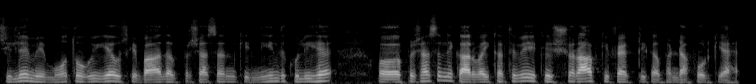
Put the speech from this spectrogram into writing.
ज़िले में मौत हो गई है। उसके बाद अब प्रशासन की नींद खुली है और प्रशासन ने कार्रवाई करते हुए एक शराब की फैक्ट्री का भंडाफोड़ किया है।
